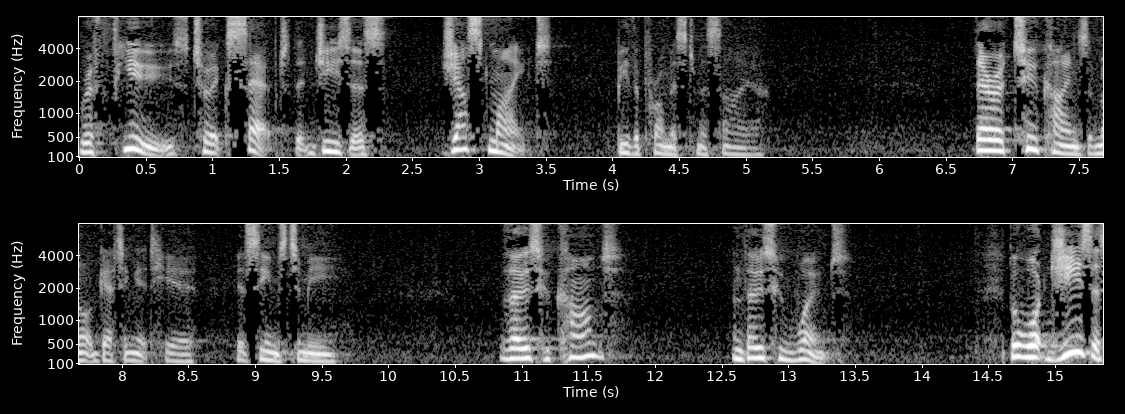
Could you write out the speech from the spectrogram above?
refuse to accept that Jesus just might be the promised Messiah. There are two kinds of not getting it here, it seems to me those who can't and those who won't. But what Jesus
